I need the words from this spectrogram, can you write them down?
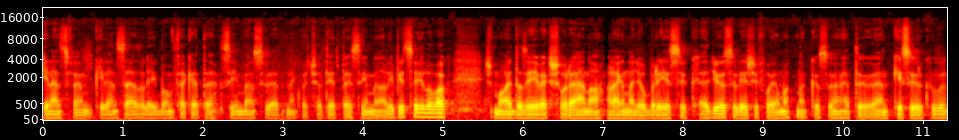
99%-ban fekete színben születnek, vagy sötétpej színben a lipicai lovak, és majd az évek során a legnagyobb részük egy őszülési folyamatnak köszönhetően kiszürkül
